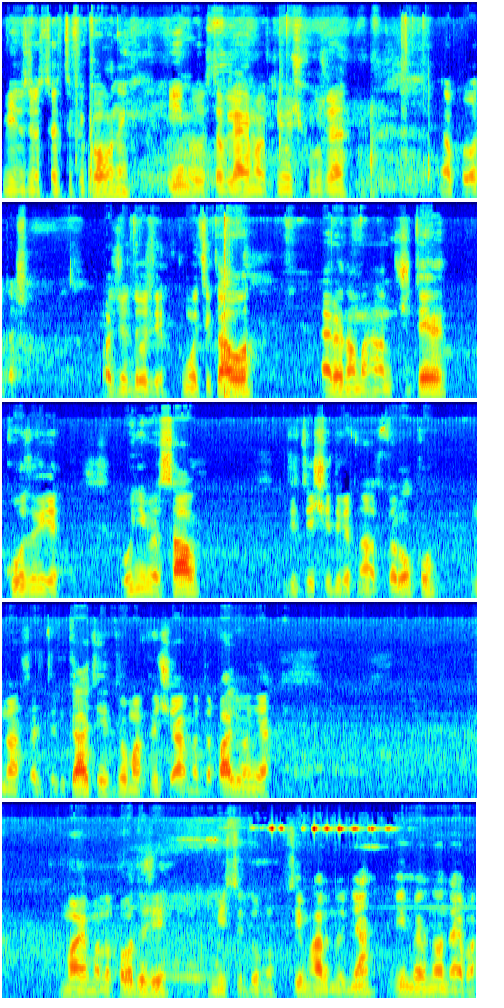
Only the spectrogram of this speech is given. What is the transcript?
Він вже сертифікований. І ми виставляємо автівочку вже на продаж. Отже, друзі, кому цікаво, Renault Megane 4 кузові Універсал 2019 року на сертифікаті, двома ключами запалювання. Маємо на продажі в місті Думу. Всім гарного дня і мирного неба!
